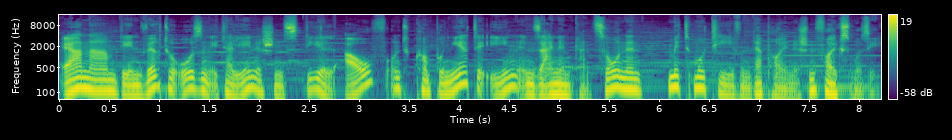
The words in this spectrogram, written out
Er nahm den virtuosen italienischen Stil auf und komponierte ihn in seinen Kanzonen mit Motiven der polnischen Volksmusik.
